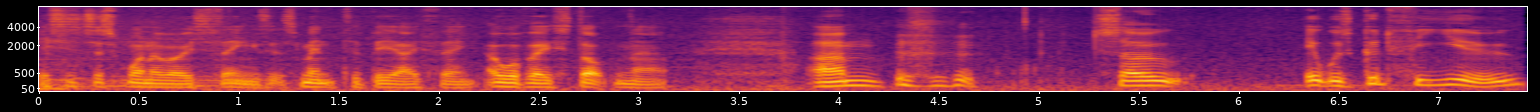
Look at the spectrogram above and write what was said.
this is just one of those things. It's meant to be, I think. Oh, well, they stopped now. Um, so it was good for you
